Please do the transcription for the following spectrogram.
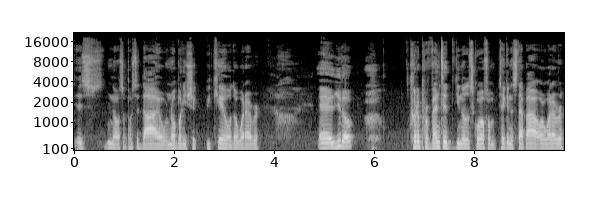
is, you know, supposed to die or nobody should be killed or whatever. And, you know, could have prevented, you know, the squirrel from taking a step out or whatever.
